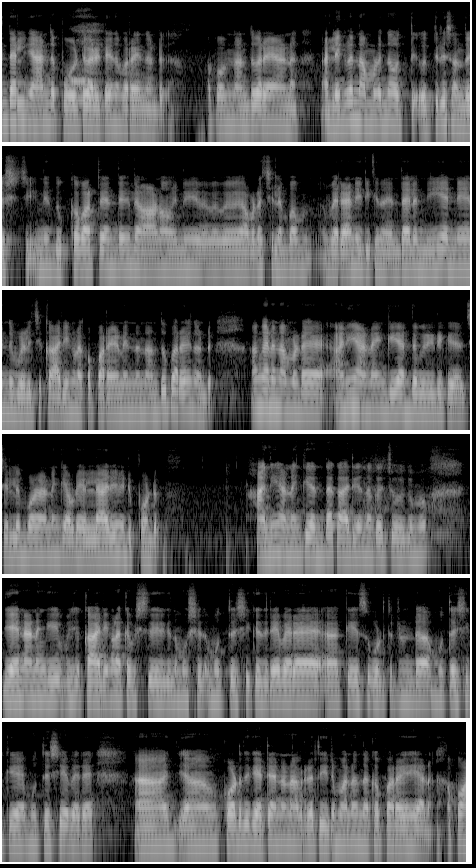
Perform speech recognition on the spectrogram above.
എന്തായാലും ഞാനിന്ന് പോയിട്ട് വരട്ടെ എന്ന് പറയുന്നുണ്ട്. അപ്പം നന്ദു പറയാണ് അല്ലെങ്കിൽ നമ്മളിന്ന് ഒത്തി ഒത്തിരി സന്തോഷിച്ച്. ഇനി ദുഃഖവാർത്ത എന്തെങ്കിലും ആണോ? ഇനി അവിടെ ചെല്ലുമ്പം വരാനിരിക്കുന്നത് എന്തായാലും നീ എന്നെ ഒന്ന് വിളിച്ച് കാര്യങ്ങളൊക്കെ പറയണമെന്ന് നന്ദു പറയുന്നുണ്ട്. അങ്ങനെ നമ്മുടെ അനിയാണെങ്കിൽ എന്റെ വീട് ചെല്ലുമ്പോഴാണെങ്കിൽ അവിടെ എല്ലാവരും ഇരിപ്പുണ്ട്. ഹനിയാണെങ്കിൽ എന്താ കാര്യം എന്നൊക്കെ ചോദിക്കുമ്പോൾ ജയനാണെങ്കിൽ കാര്യങ്ങളൊക്കെ വിശദീകരിക്കുന്നു. മുഷ മുത്തശ്ശിക്കെതിരെ വരെ കേസ് കൊടുത്തിട്ടുണ്ട്. മുത്തശ്ശിക്ക് മുത്തശ്ശിയെ വരെ കോടതി കയറ്റാനാണ് അവരുടെ തീരുമാനം എന്നൊക്കെ പറയുകയാണ്. അപ്പോൾ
